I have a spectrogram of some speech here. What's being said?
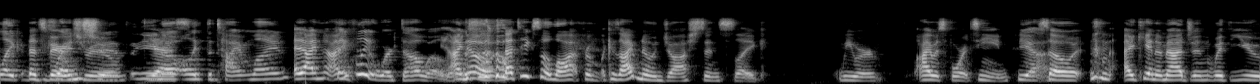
like That's very friendship, true. You Yes. know, like the timeline. And I know. I, Thankfully, it worked out well. though, I know so- that takes a lot from because I've known Josh since like we were. I was fourteen, yeah. so I can't imagine with you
